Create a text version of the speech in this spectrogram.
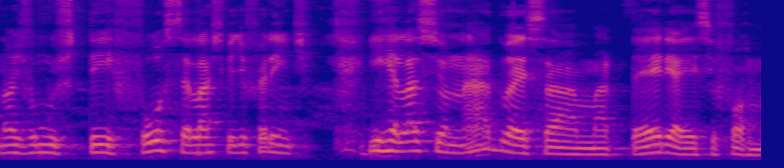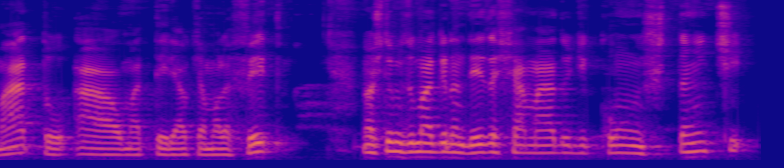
nós vamos ter força elástica diferente. E relacionado a essa matéria, a esse formato, ao material que a mola é feita, nós temos uma grandeza chamada de constante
